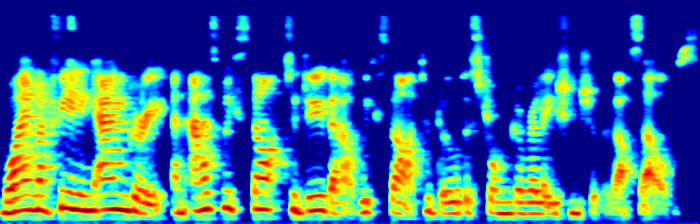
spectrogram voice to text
Why am I feeling angry? And as we start to do that, we start to build a stronger relationship with ourselves.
